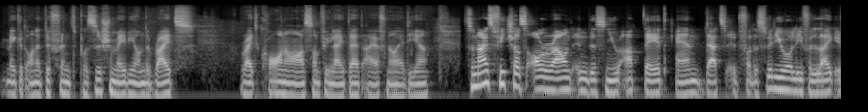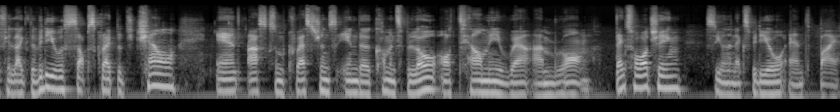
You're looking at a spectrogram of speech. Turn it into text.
make it on a different position, maybe on the right right corner or something like that. I have no idea. So nice features all around in this new update. And that's it for this video. Leave a like if you like the video, subscribe to the channel and ask some questions in the comments below or tell me where I'm wrong. Thanks for watching, see you in the next video and bye.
